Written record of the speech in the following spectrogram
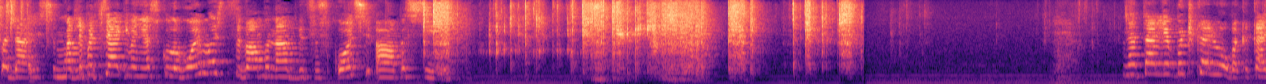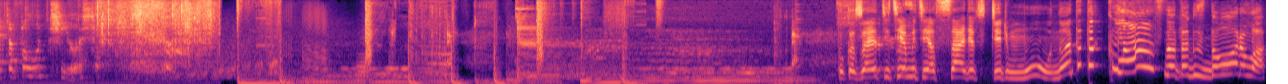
подальше. А для подтягивания скуловой мышцы вам понадобится скотч а, пошире. Наталья Бочкарева какая-то получилась. Только за эти темы тебя садят в тюрьму. Ну это так классно, так здорово.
